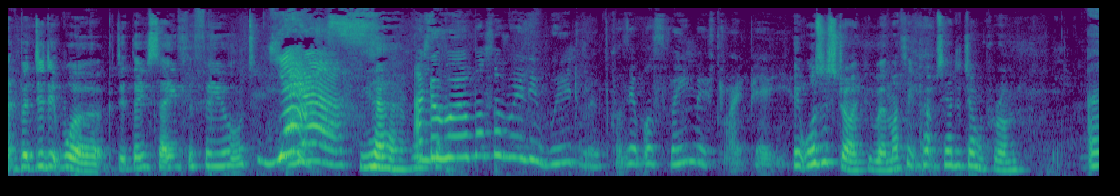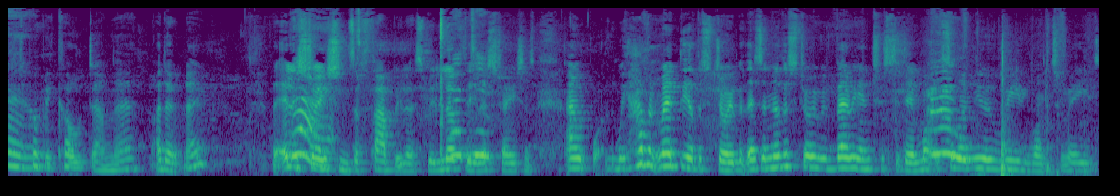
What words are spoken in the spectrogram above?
Uh, but did it work? Did they save the field? Yes. Yeah. And was the worm was a really weird worm because it was rainbow stripy. It was a stripy worm. I think perhaps he had a jumper on. It's Oh. probably cold down there. I don't know. The illustrations are fabulous. We love the illustrations. And we haven't read the other story, but there's another story we're very interested in. What is the one you really want to read?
